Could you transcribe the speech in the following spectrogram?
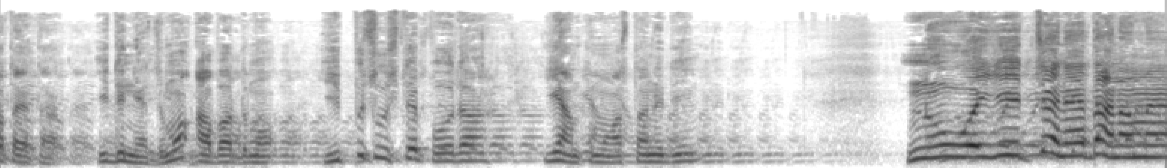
బొగ్గులైపోతాయట ఇది నిజమో అబద్ధమో ఇప్పు చూస్తే పోదా ఎంత మోస్తానిది నువ్వు ఇచ్చిన ధనమే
